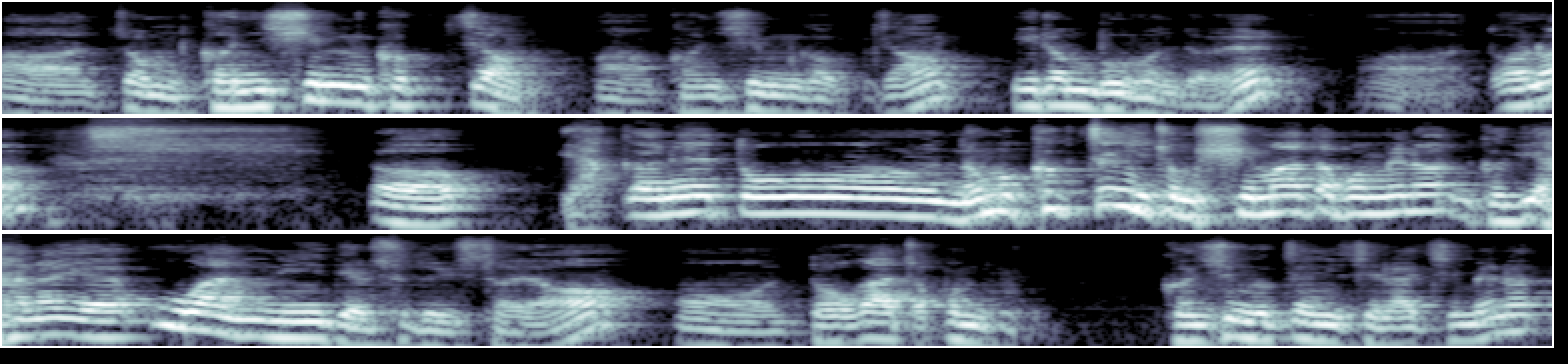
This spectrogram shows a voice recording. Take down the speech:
어, 좀 근심 걱정, 어, 근심 걱정, 이런 부분들, 어, 또는, 어, 약간의 또 너무 걱정이 좀 심하다 보면은 그게 하나의 우환이 될 수도 있어요. 어, 또가 조금 근심 걱정이 지나치면은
